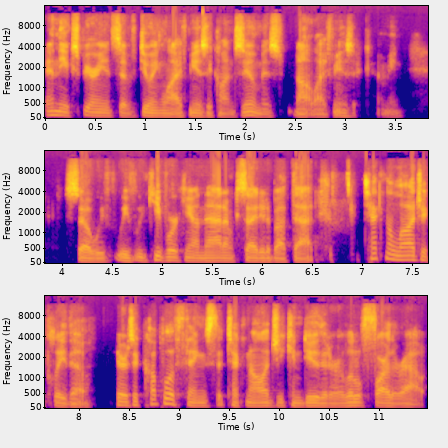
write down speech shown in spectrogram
and the experience of doing live music on Zoom is not live music. I mean, so we've, we've, we keep working on that. I'm excited about that. Technologically, though, there's a couple of things that technology can do that are a little farther out,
